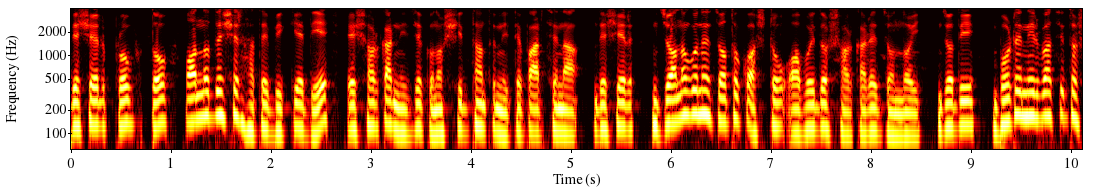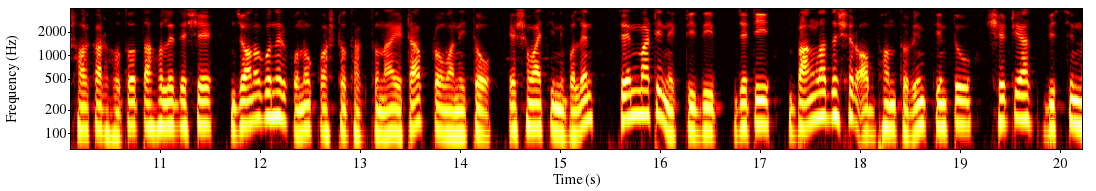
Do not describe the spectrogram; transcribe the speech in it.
দেশের প্রভুত্ব অন্য দেশের হাতে বিকিয়ে দিয়ে এ সরকার নিজে কোনো সিদ্ধান্ত নিতে পারছে না। দেশের জনগণের যত কষ্ট অবৈধ সরকারের জন্যই। যদি ভোটে নির্বাচিত সরকার হতো, তাহলে দেশে জনগণের কোনো কষ্ট থাকতো না, এটা প্রমাণিত। এ সময় তিনি বলেন, সেন্ট মার্টিন একটি দ্বীপ, যেটি বাংলাদেশের অভ্যন্তরীণ, কিন্তু সেটি আজ বিচ্ছিন্ন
